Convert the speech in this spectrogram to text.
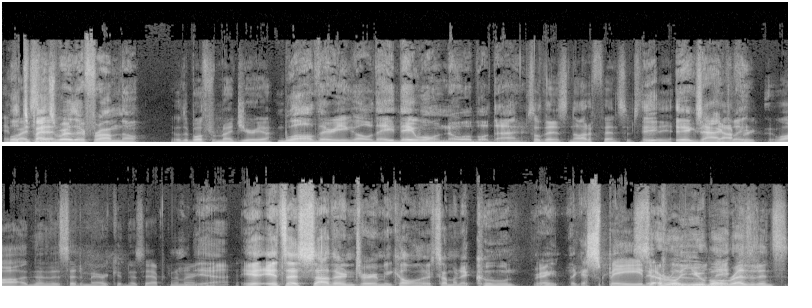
If well, I it depends said- where they're from, though. Oh, they're both from Nigeria. Well, there you go. They they won't know about that. So then it's not offensive to the E- exactly. Afri- well, and then they said American. I say African American? Yeah, it, it's a southern term. You call someone a coon, right? Like a spade. Several. Youbou residents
